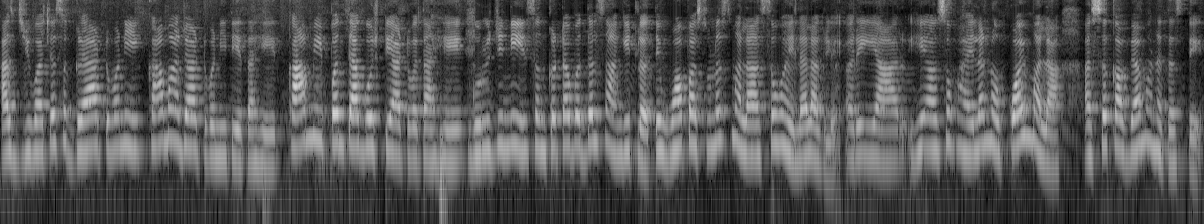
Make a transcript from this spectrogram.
आज जीवाच्या सगळ्या आठवणी का माझ्या आठवणीत येत आहेत? का मी पण त्या गोष्टी आठवत आहे? गुरुजींनी संकटाबद्दल सांगितलं तेव्हापासूनच मला असं व्हायला लागले अरे यार हे असं व्हायला नकोय मला असं काव्या म्हणत असते.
